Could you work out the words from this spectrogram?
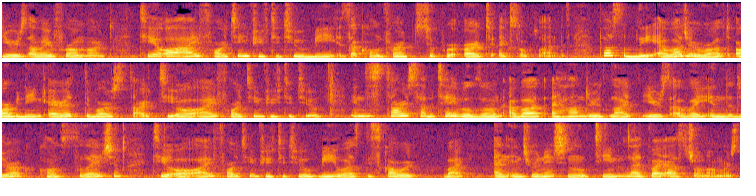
years away from Earth. TOI 1452b is a confirmed super-Earth exoplanet, possibly a water world orbiting a red dwarf star TOI 1452 in the star's habitable zone about a hundred light years away in the Draco constellation. TOI 1452b was discovered by an international team led by astronomers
